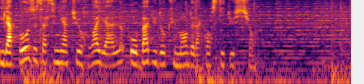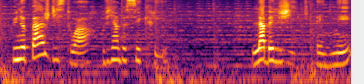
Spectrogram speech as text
il appose sa signature royale au bas du document de la Constitution. Une page d'histoire vient de s'écrire. La Belgique est née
